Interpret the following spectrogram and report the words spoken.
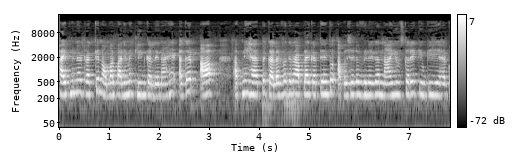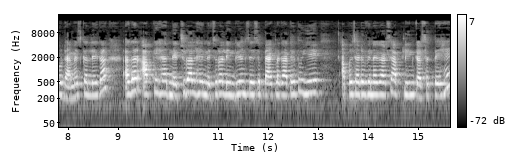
फाइव मिनट रख के नॉर्मल पानी में क्लीन कर लेना है। अगर आप अपनी हेयर पे कलर वगैरह अप्लाई करते हैं तो एप्पल साइडर विनेगर ना यूज़ करें क्योंकि ये हेयर को डैमेज कर लेगा। अगर आपके हेयर नेचुरल है नेचुरल इंग्रेडिएंट्स जैसे पैक लगाते हैं तो ये एप्पल साइडर विनेगर से आप क्लीन कर सकते हैं।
